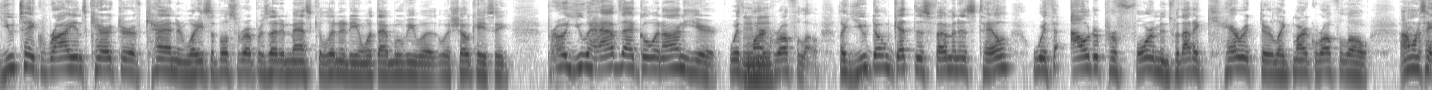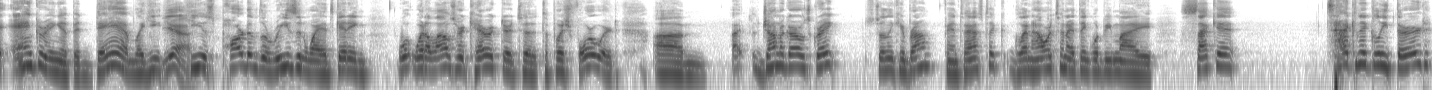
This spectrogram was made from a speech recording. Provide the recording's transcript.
you take Ryan's character of Ken and what he's supposed to represent in masculinity and what that movie was, was showcasing, bro. You have that going on here with Mark Ruffalo. Like you don't get this feminist tale without a performance, without a character like Mark Ruffalo. I don't want to say anchoring it, but damn, like he Yeah. he is part of the reason why it's getting what, what allows her character to to push forward. Um, I, John great. Sterling K. Brown, fantastic. Glenn Howerton, I think, would be my second, technically third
